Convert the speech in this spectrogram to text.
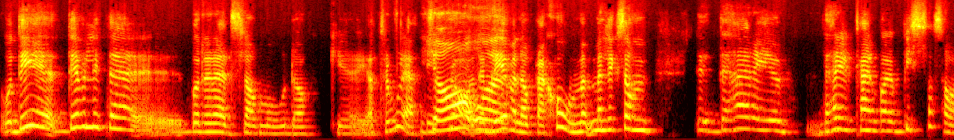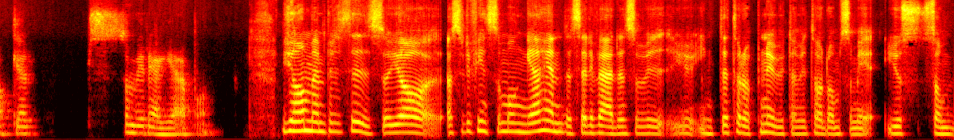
Och det, det är väl lite eh, både rädsla och mod och eh, jag tror att det är Ja, bra. Det och- blev en operation, men, men liksom det, här är ju, det här kan vara vissa saker som vi reagerar på. Ja, men precis. Och jag, alltså det finns så många händelser i världen som vi ju inte tar upp nu, utan vi tar de som är just som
